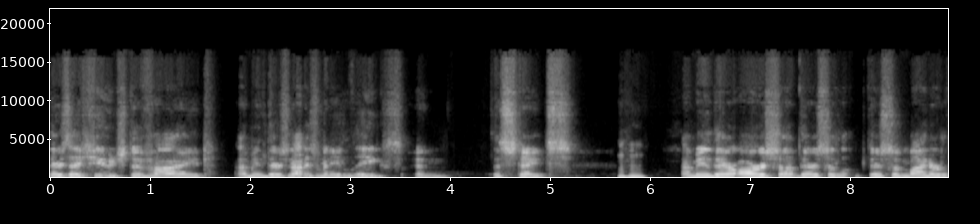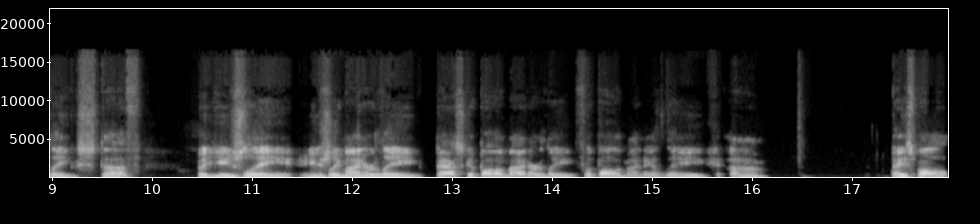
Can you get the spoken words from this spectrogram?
there's a huge divide. I mean, there's not as many leagues in the states. Mm-hmm. I mean, there are some there's some there's some minor league stuff, but usually usually minor league basketball, minor league football, minor league um, baseball,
